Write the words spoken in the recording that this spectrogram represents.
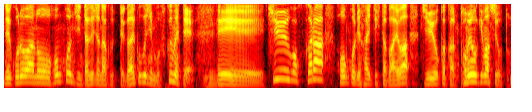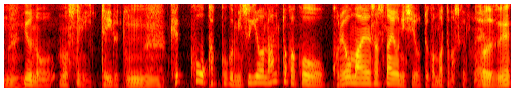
でこれはあの香港人だけじゃなくて外国人も含めて、えー、中国から香港に入ってきた場合は14日間止め置きますよというのをもうすでに言っていると、うん、結構各国水際なんとかこうこれを蔓延させないようにしようって頑張ってますけどね。そうですね。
